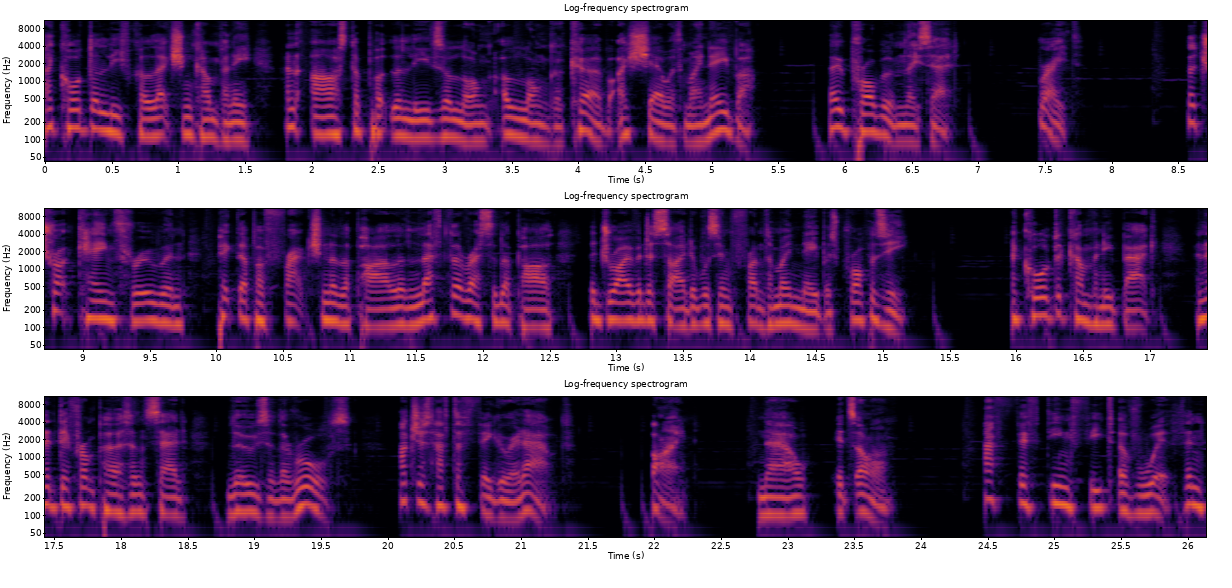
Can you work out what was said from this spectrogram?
I called the leaf collection company and asked to put the leaves along a longer curb I share with my neighbour. No problem, they said. Great. The truck came through and picked up a fraction of the pile and left the rest of the pile the driver decided was in front of my neighbour's property. I called the company back and a different person said, Those are the rules. I'll just have to figure it out. Fine. Now it's on. Have 15 feet of width and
